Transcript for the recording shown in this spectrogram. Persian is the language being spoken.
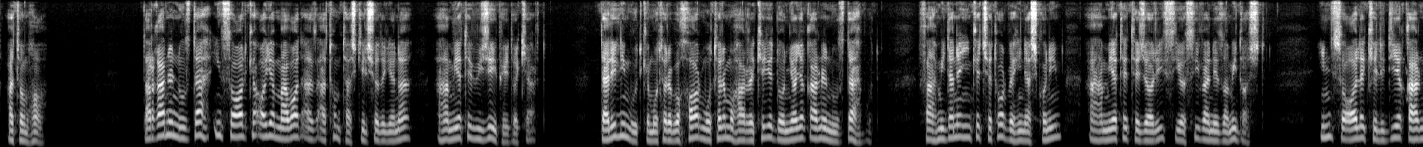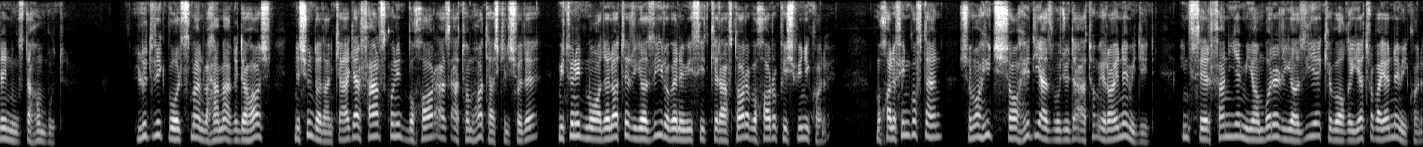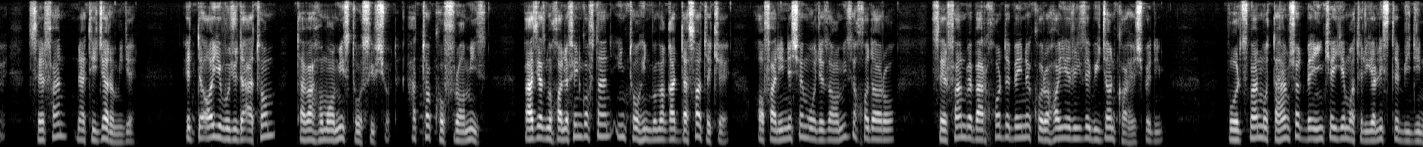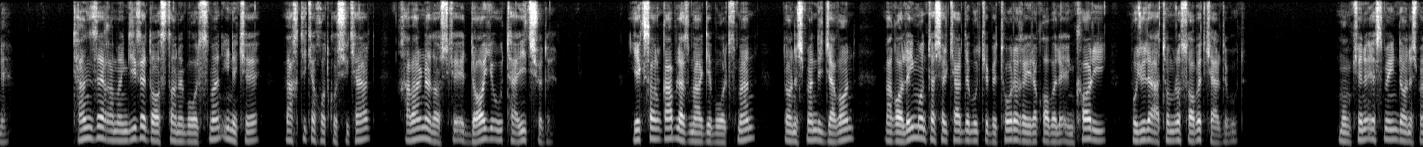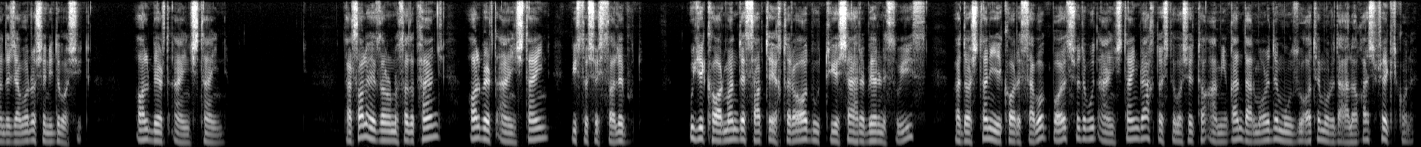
اتم ها. در قرن 19 این سوال که آیا مواد از اتم تشکیل شده یا نه اهمیت ویژه‌ای پیدا کرد. دلیل این بود که موتور بخار موتور محرکه دنیای قرن 19 بود. فهمیدن اینکه چطور بهینش کنیم اهمیت تجاری، سیاسی و نظامی داشت. این سوال کلیدی قرن 19 هم بود. لودویگ بولسمن و هم هاش نشون دادن که اگر فرض کنید بخار از اتم ها تشکیل شده می‌تونید معادلات ریاضی رو بنویسید که رفتار بخار رو پیش بینی کنه. مخالفین گفتند شما هیچ شاهدی از وجود اتم ارائه نمی‌دید. این صرفاً یه میانبر ریاضیه که واقعیت رو بیان نمی‌کنه. صرفاً نتیجه رو میگه. ادعای وجود اتم توهم‌آمیز توصیف شد حتی کفرآمیز بعضی از مخالفین گفتند این توهین به مقدساته که آفرینش معجزه‌آمیز خدا رو صرفاً به برخورد بین کره های ریز بیجان کاهش بدیم بولتسمن متهم شد به اینکه یه ماتریالیست بیدینه تنز غمانگیز داستان بولتسمن اینه که وقتی که خودکشی کرد خبر نداشت که ادعای او تایید شده یک سال قبل از مرگ بولتسمن دانشمندی جوان مقاله‌ای منتشر کرده بود که به طور غیرقابل انکاری وجود اتم را ثابت کرده بود. ممکنه اسم این دانشمند جوان را شنیده باشید. آلبرت اینشتین. در سال 1905 آلبرت اینشتین 26 ساله بود. او یک کارمند ثبت اختراعات بود توی شهر برن سوئیس و داشتن یک کار سبک باعث شده بود اینشتین وقت داشته باشه تا عمیقا در مورد موضوعات مورد علاقش فکر کنه.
